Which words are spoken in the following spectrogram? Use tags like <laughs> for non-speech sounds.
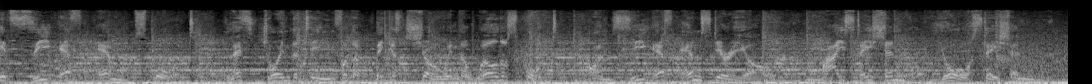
It's ZFM Sport. Let's join the team for the biggest show in the world of sport on ZFM Stereo. My station, your station.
